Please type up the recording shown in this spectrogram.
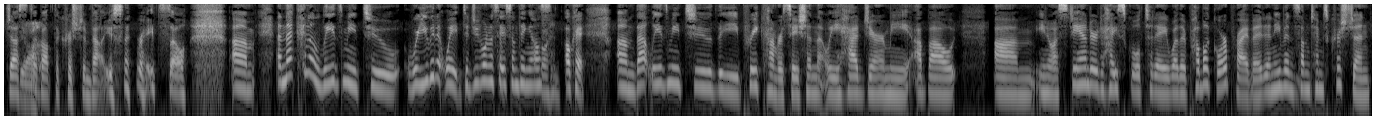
just Yeah. about the Christian values, right? So, um, and that kind of leads me to, were you going to, wait, did you want to say something else? Okay. Um, that leads me to the pre-conversation that we had, Jeremy, about, um, you know, a standard high school today, whether public or private, and even sometimes Christian,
